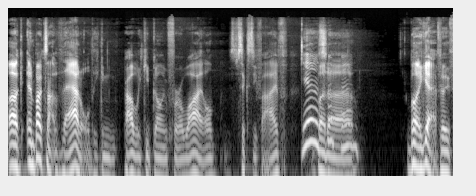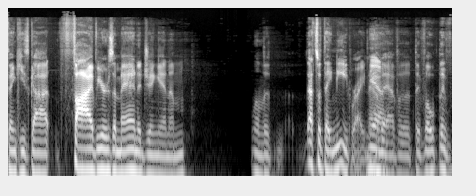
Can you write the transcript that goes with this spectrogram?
Buck, and Buck's not that old. He can probably keep going for a while. Sixty five. Yeah, But, uh, bad. But like, yeah, if they think he's got five years of managing in him, well, the, that's what they need right now. Yeah. They have a they've op- they've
